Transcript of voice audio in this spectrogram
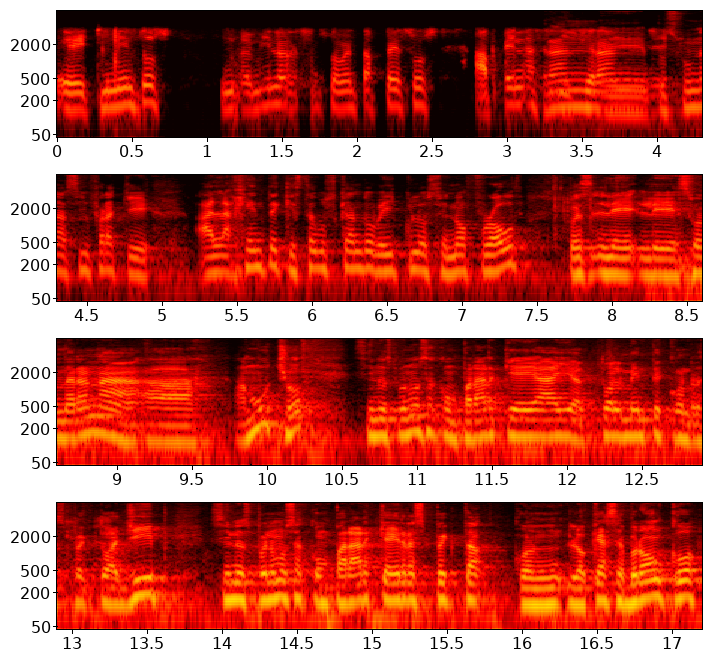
eh, 500 9.990 pesos apenas serán, eh, pues una cifra que a la gente que está buscando vehículos en off-road pues le, sonarán a, a, mucho. Si nos ponemos a comparar qué hay actualmente con respecto a Jeep si nos ponemos a comparar qué hay respecto con lo que hace Bronco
